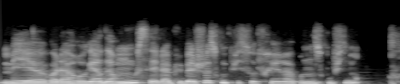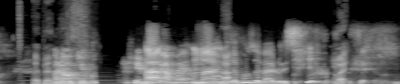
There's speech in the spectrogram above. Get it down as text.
mais euh, voilà, regarder en nous, c'est la plus belle chose qu'on puisse offrir euh, pendant ce confinement. Eh ben, Alors, merci. du coup, je vais me Ah, permettre. on a une réponse de Val aussi. Ouais. C'est-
